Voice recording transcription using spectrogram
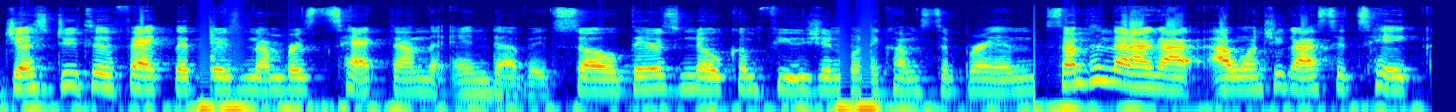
just due to the fact that there's numbers tacked on the end of it. So there's no confusion when it comes to brands. Something that I got I want you guys to take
